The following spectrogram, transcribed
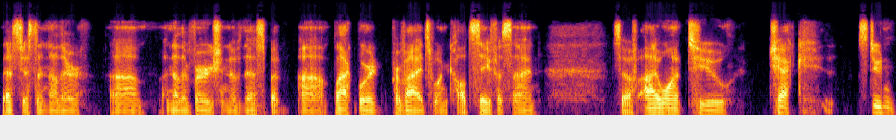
That's just another um, another version of this, but uh, Blackboard provides one called SafeAssign. So if I want to check student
